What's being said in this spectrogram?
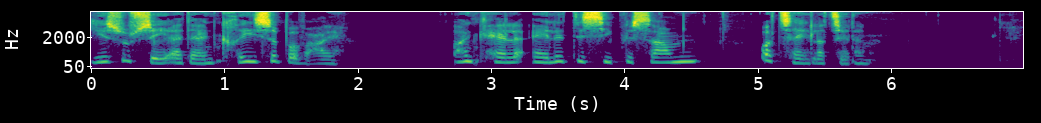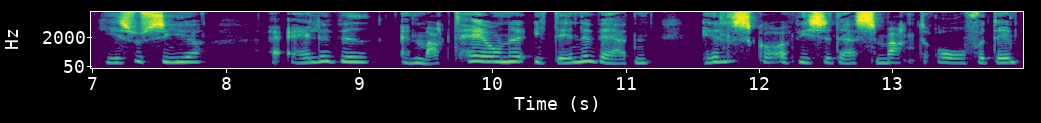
Jesus ser, at der er en krise på vej, og han kalder alle disciple sammen og taler til dem. Jesus siger, at alle ved, at magthaverne i denne verden elsker at vise deres magt over for dem,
